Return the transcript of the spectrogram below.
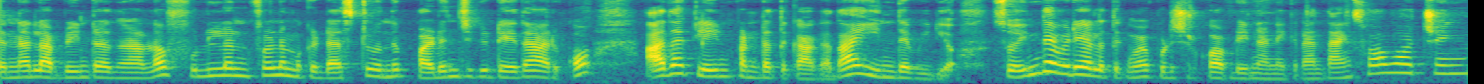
ஜன்னல் அப்படின்றதுனால ஃபுல் அண்ட் ஃபுல் நமக்கு டஸ்ட் வந்து படிஞ்சுக்கிட்டே தான் இருக்கும். அதை க்ளீன் பண்ணுறதுக்காக தான் இந்த வீடியோ ஸோ இந்த வீடியோ எல்லாத்துக்குமே பிடிச்சிருக்கோம் அப்படின்னு நினைக்கிறேன். தேங்க்ஸ் ஃபார் வாட்சிங்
